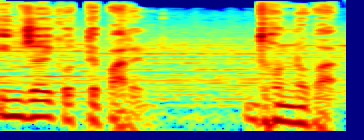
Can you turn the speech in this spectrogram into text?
এনজয় করতে পারেন। ধন্যবাদ।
